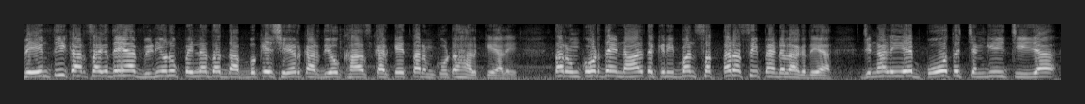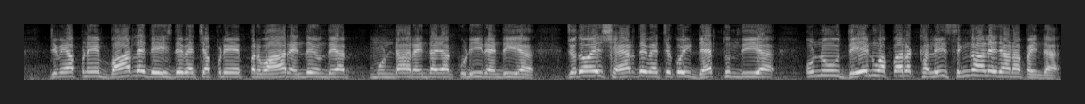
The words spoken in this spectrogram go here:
ਬੇਨਤੀ ਕਰ ਸਕਦੇ ਆ ਵੀਡੀਓ ਨੂੰ ਪਹਿਲਾਂ ਤਾਂ ਦੱਬ ਕੇ ਸ਼ੇਅਰ ਕਰ ਦਿਓ, ਖਾਸ ਕਰਕੇ ਧਰਮਕੋਟ ਹਲਕੇ ਵਾਲੇ। ਧਰਮਕੋਟ ਦੇ ਨਾਲ ਤਕਰੀਬਨ 70 80 ਪਿੰਡ ਲੱਗਦੇ ਆ, ਜਿਨ੍ਹਾਂ ਲਈ ਇਹ ਬਹੁਤ ਚੰਗੀ ਚੀਜ਼ ਆ। ਜਿਵੇਂ ਆਪਣੇ ਬਾਹਰਲੇ ਦੇਸ਼ ਦੇ ਵਿੱਚ ਆਪਣੇ ਪਰਿਵਾਰ ਰਹਿੰਦੇ ਹੁੰਦੇ ਆ, ਮੁੰਡਾ ਰਹਿੰਦਾ ਜਾਂ ਕੁੜੀ ਰਹਿੰਦੀ ਆ, ਜਦੋਂ ਇਹ ਸ਼ਹਿਰ ਦੇ ਵਿੱਚ ਕੋਈ ਡੈਥ ਹੁੰਦੀ ਆ, ਉਹਨੂੰ ਦੇਹ ਨੂੰ ਆਪਾਂ ਰੱਖਣ ਲਈ ਸਿੰਘਾਂ ਵਾਲੇ ਜਾਣਾ ਪੈਂਦਾ।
